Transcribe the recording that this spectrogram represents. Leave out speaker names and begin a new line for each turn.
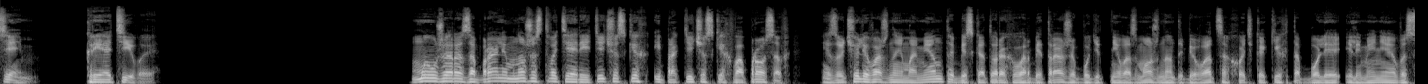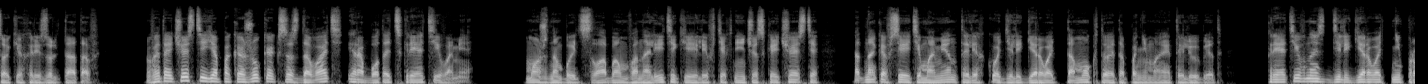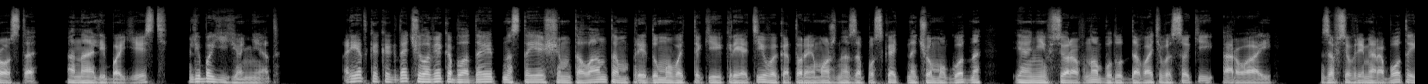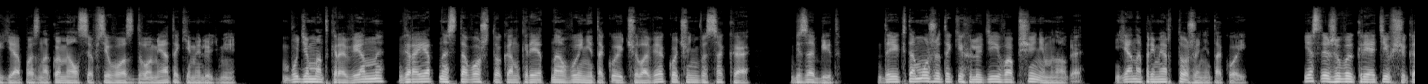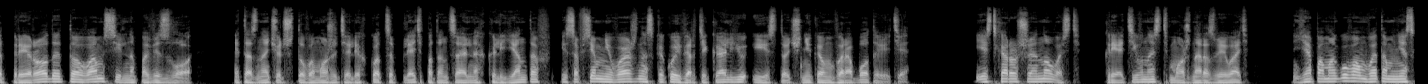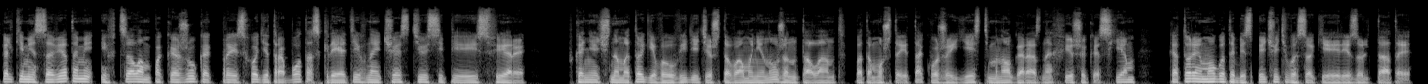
7. Креативы. Мы уже разобрали множество теоретических и практических вопросов, изучили важные моменты, без которых в арбитраже будет невозможно добиваться хоть каких-то более или менее высоких результатов. В этой части я покажу, как создавать и работать с креативами. Можно быть слабым в аналитике или в технической части, однако все эти моменты легко делегировать тому, кто это понимает и любит. Креативность делегировать непросто. Она либо есть, либо ее нет. Редко когда человек обладает настоящим талантом придумывать такие креативы, которые можно запускать на чем угодно, и они все равно будут давать высокий ROI. За все время работы я познакомился всего с двумя такими людьми. Будем откровенны, вероятность того, что конкретно вы не такой человек, очень высока. Без обид. Да и к тому же таких людей вообще немного. Я, например, тоже не такой. Если же вы креативщик от природы, то вам сильно повезло — это значит, что вы можете легко цеплять потенциальных клиентов, и совсем не важно, с какой вертикалью и источником вы работаете. Есть хорошая новость. Креативность можно развивать. Я помогу вам в этом несколькими советами и в целом покажу, как происходит работа с креативной частью CPA-сферы. В конечном итоге вы увидите, что вам и не нужен талант, потому что и так уже есть много разных фишек и схем, которые могут обеспечить высокие результаты.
